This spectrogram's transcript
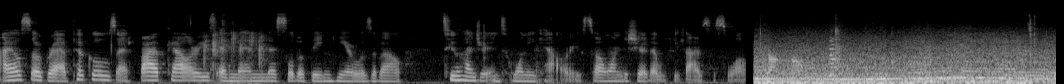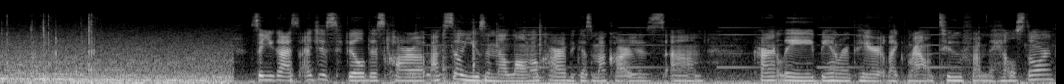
I also grabbed pickles at 5 calories and then this little thing here was about 220 calories. So I wanted to share that with you guys as well. So you guys, I just filled this car up. I'm still using the Lono car because my car is um, currently being repaired like round two from the hailstorm.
